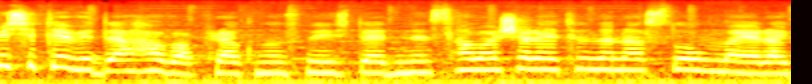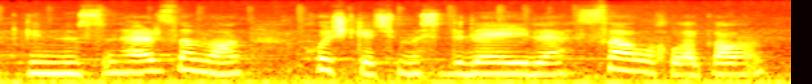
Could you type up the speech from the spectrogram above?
Misi TV-də hava proqnozunu izlədiniz. Hava şəraitindən asılı olmayaraq gününüzün hər zaman xoş keçməsi diləyi ilə sağlıqla qalın.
